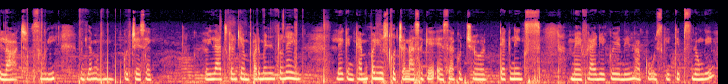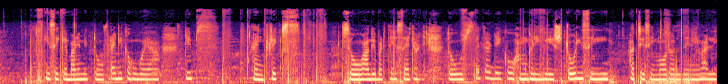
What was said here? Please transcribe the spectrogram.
इलाज सॉरी मतलब हम कुछ ऐसे इलाज करके हम परमानेंट तो नहीं, लेकिन टेम्पररी उसको चला सके, ऐसा कुछ टेक्निक्स मैं फ्राइडे को दिन आपको उसकी टिप्स दूँगी। इसी के बारे में तो फ्राइडे का हो गया टिप्स एंड ट्रिक्स सो आगे बढ़ते हैं सैटरडे तो सैटरडे को हम करेंगे स्टोरी सी अच्छी सी मॉरल देने वाली,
